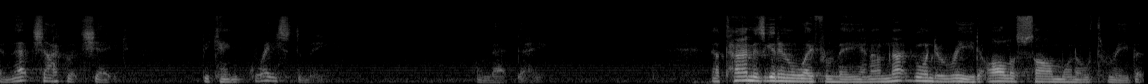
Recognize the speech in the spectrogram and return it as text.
And that chocolate shake became grace to me on that day. Now, time is getting away from me, and I'm not going to read all of Psalm 103, but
